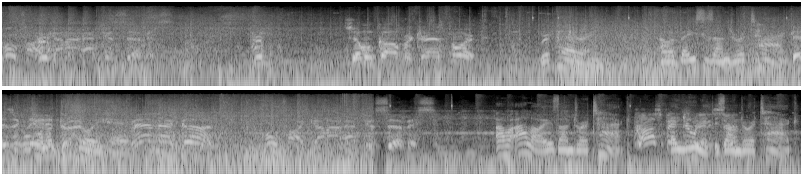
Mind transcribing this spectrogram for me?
Multi-gunner at your service. Someone call for transport. Repairing. Our base is under attack. Designated Cannot deploy here. Man that gun. Multi-gunner at your service. Our ally is under attack. Prospector A unit ready, is under attack.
